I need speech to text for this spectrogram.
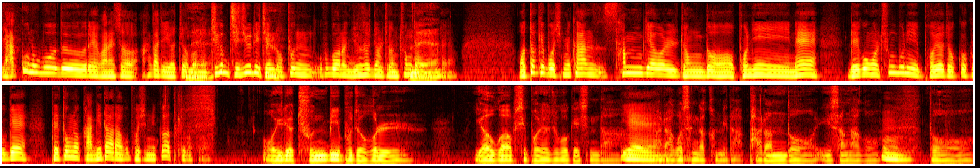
야권 후보들에 관해서 한 가지 여쭤보면 네. 지금 지지율이 제일 높은 후보는 윤석열 전 총장이니까요. 네. 어떻게 보십니까? 한 3개월 정도 본인의 내공을 충분히 보여줬고 그게 대통령 감이다라고 보십니까? 어떻게 보세요? 오히려 준비 부족을 여과 없이 보여주고 계신다라고 예. 생각합니다. 발언도 이상하고 음. 또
